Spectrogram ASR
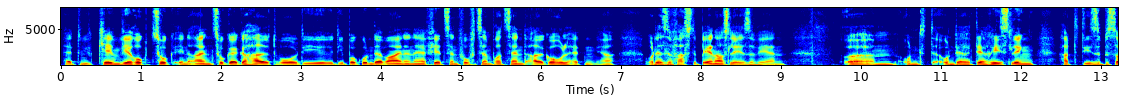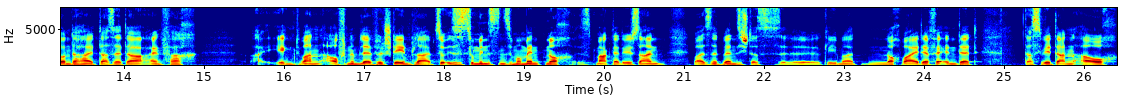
hätten, kämen wir ruckzuck in einen Zuckergehalt, wo die, die Burgunderweine nachher 14, 15 Prozent Alkohol hätten, ja, oder sie fast eine Bärenauslese wären. Ähm, und und der, der Riesling hat diese Besonderheit, dass er da einfach irgendwann auf einem Level stehen bleibt. So ist es zumindest im Moment noch. Es mag natürlich sein, ich weiß nicht, wenn sich das äh, Klima noch weiter verändert, dass wir dann auch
